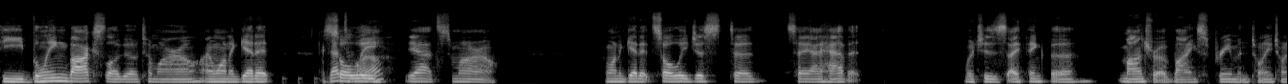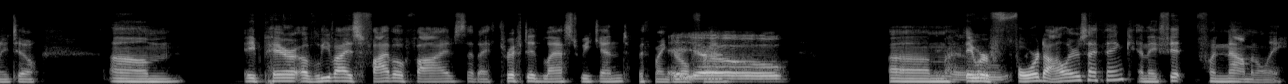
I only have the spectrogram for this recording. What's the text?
the Bling Box logo tomorrow. I want to get it solely. tomorrow? Yeah, it's tomorrow. I want to get it solely just to say I have it, which is, I think, the mantra of buying Supreme in 2022. Um, a pair of Levi's 505s that I thrifted last weekend with my girlfriend. Yo. Um, they were four dollars, I think, and they fit phenomenally.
